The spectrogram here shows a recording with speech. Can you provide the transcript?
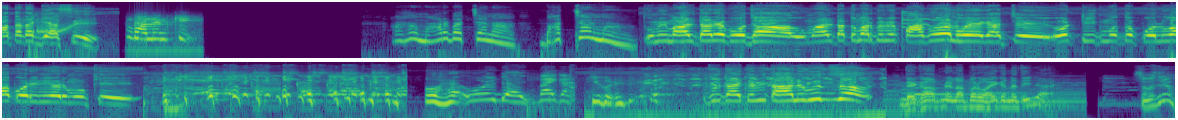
মাথাটা গেছে। আহা মার বাচ্চা না বাচ্চার মা তুমি মালটারে বোঝাও মালটা তোমার প্রেমে পাগল হয়ে গেছে ও ঠিক মতো পলুয়া পরিনি ওর মুখে ও হ্যাঁ ওইটাই ভুদাই তুমি তাহলে বুঝছো देखा आपने लापरवाही का नतीजा है समझ रहे हो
